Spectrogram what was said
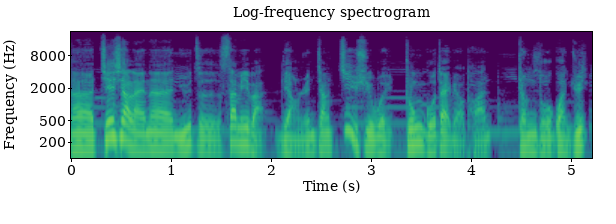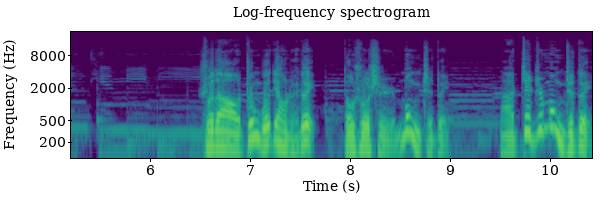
那接下来呢？女子三米板，两人将继续为中国代表团争夺冠军。说到中国跳水队，都说是梦之队，那这支梦之队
